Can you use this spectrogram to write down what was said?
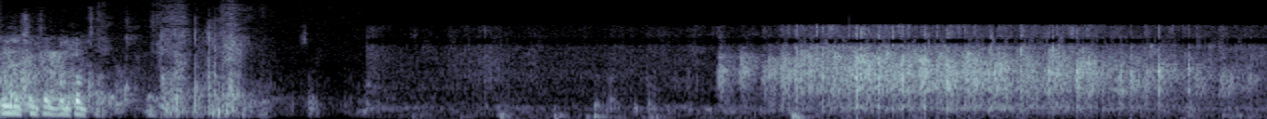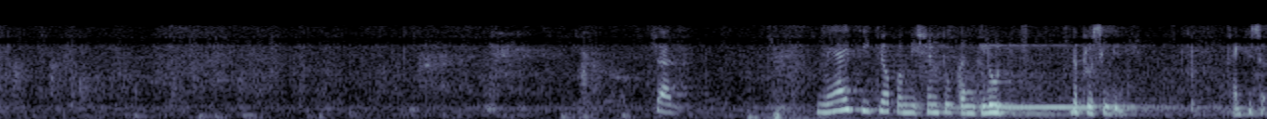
Congratulations welcome, sir. Sir, may I seek your permission to conclude the proceedings? Thank you, sir.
